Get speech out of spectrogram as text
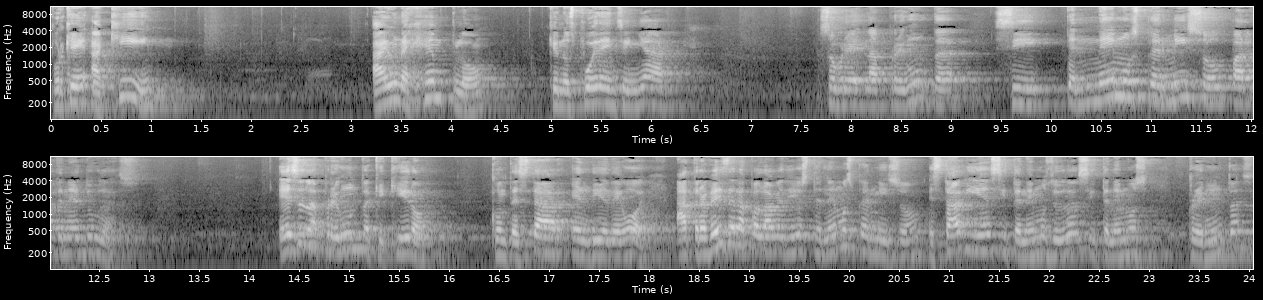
Porque aquí hay un ejemplo que nos puede enseñar sobre la pregunta si tenemos permiso para tener dudas. Esa es la pregunta que quiero contestar el día de hoy. A través de la palabra de Dios tenemos permiso. ¿Está bien si tenemos dudas, si tenemos preguntas?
